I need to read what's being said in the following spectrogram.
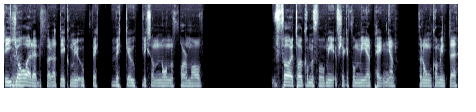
Det Nej. jag är rädd för att det kommer ju väcka upp liksom någon form av företag kommer få mer, försöka få mer pengar. För de kommer inte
